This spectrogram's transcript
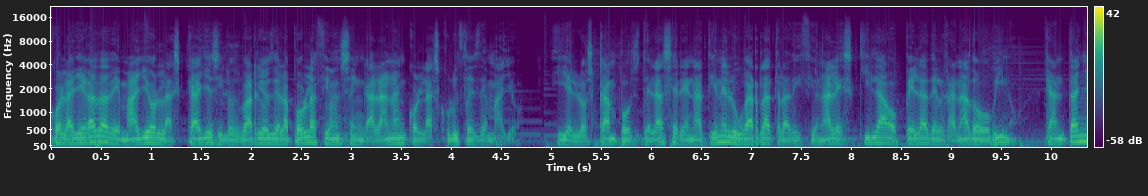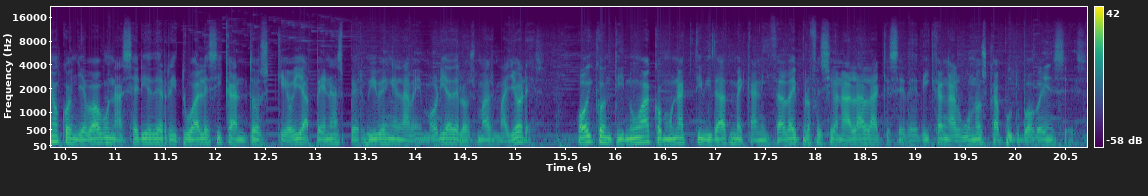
Con la llegada de mayo, las calles y los barrios de la población se engalanan con las cruces de mayo, y en los campos de La Serena tiene lugar la tradicional esquila o pela del ganado ovino, que antaño conllevaba una serie de rituales y cantos que hoy apenas perviven en la memoria de los más mayores. Hoy continúa como una actividad mecanizada y profesional a la que se dedican algunos caputbovenses.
